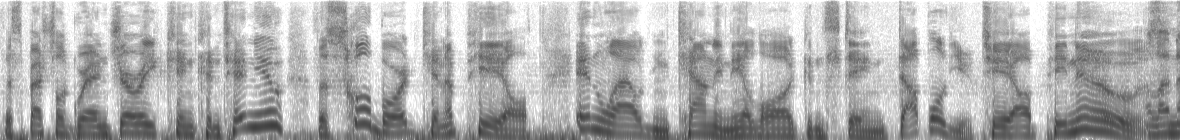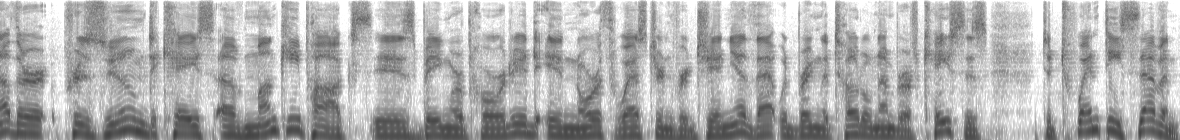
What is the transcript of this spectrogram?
The special grand jury can continue. The school board can appeal. In Loudoun County, Neil Augenstein, WTOP News. Well, another presumed case of monkeypox is being reported in northwestern Virginia. That would bring the total number of cases to 27.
